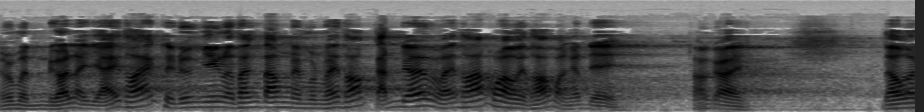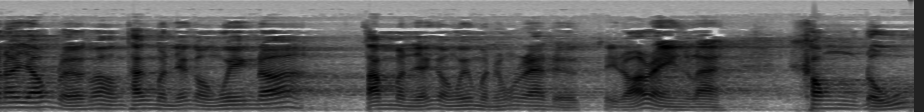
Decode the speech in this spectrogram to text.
rồi mình gọi là giải thoát thì đương nhiên là thân tâm này mình phải thoát cảnh giới, mình phải thoát, phải không thoát bằng cách gì? Thoát rồi. Đâu có nói giống được, phải không? Thân mình vẫn còn nguyên đó, tâm mình vẫn còn nguyên, mình không ra được. Thì rõ ràng là không đủ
